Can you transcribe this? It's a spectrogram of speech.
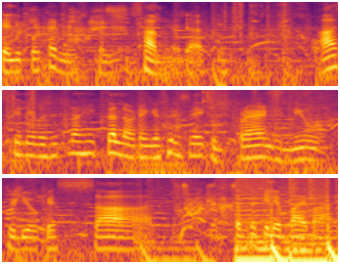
टेलीपोर्टर यूज़ कर सामने जाके। आज के लिए बस इतना ही। कल लौटेंगे फिर से एक ब्रांड न्यू वीडियो के साथ। तब तक के लिए बाय बाय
